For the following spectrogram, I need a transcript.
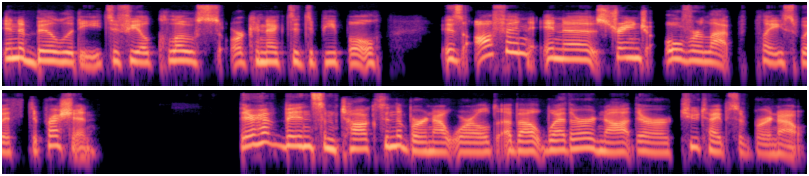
inability to feel close or connected to people is often in a strange overlap place with depression. There have been some talks in the burnout world about whether or not there are two types of burnout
